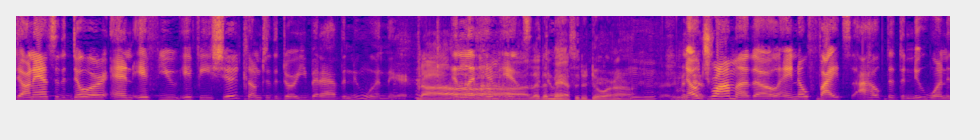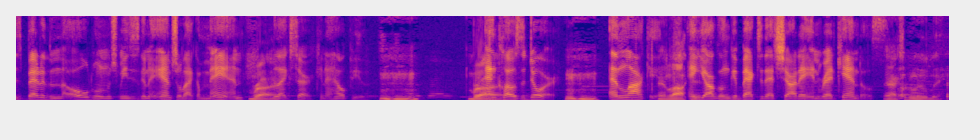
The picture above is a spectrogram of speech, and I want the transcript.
Don't answer the door. And if you if he should come to the door, you better have the new one there. Nah, And let him answer Let the him door. answer the door, huh? No drama though. Ain't no fights. I hope that the new one is better than the old one, which means he's gonna answer like a man. Right. Be like, sir, can I help you? Mm-hmm. Right. And close the door. Mm-hmm. And lock it. And lock And it. y'all gonna get back to that Sade and red candles. Absolutely.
